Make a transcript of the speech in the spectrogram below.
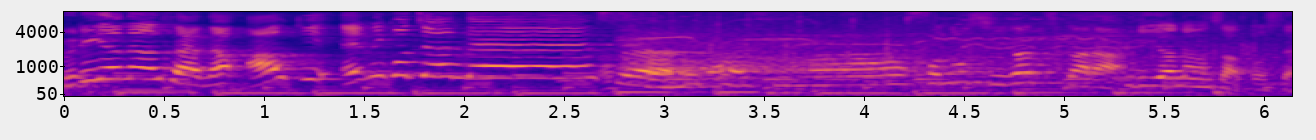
フリーアナウンサーの青木恵美子ちゃんからフリーアナウンサーとして。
